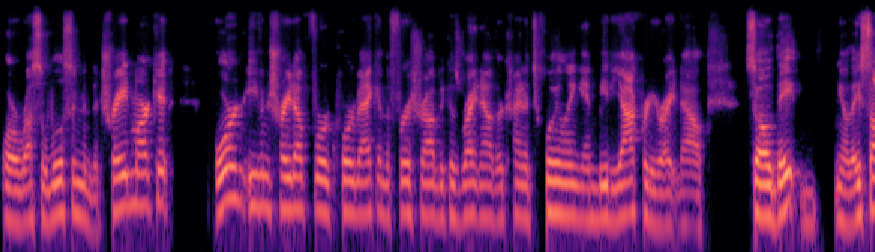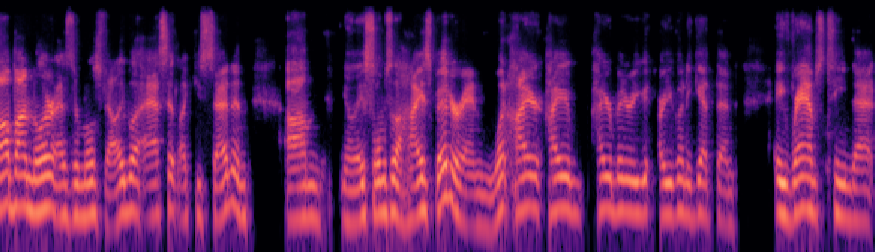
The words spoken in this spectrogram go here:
or Russell Wilson in the trade market, or even trade up for a quarterback in the first round because right now they're kind of toiling in mediocrity right now. So they, you know, they saw Von Miller as their most valuable asset, like you said, and um, you know they sold him to the highest bidder. And what higher higher higher bidder are you, are you going to get than a Rams team that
